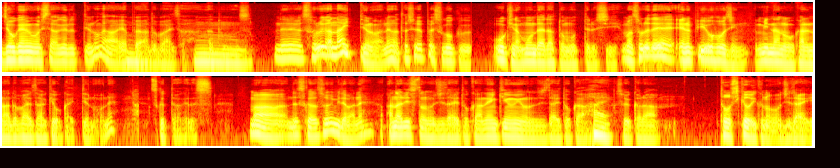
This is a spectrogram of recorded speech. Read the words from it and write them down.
助言をしてあげるっていうのがやっぱりアドバイザーだと思うんです。でそれがないっていうのはね私はやっぱりすごく大きな問題だと思ってるし、まあ、それで NPO 法人みんなのお金のアドバイザー協会っていうのをね作ったわけです。まあですからそういう意味ではねアナリストの時代とか年金運用の時代とか、はい、それから投資教育の時代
